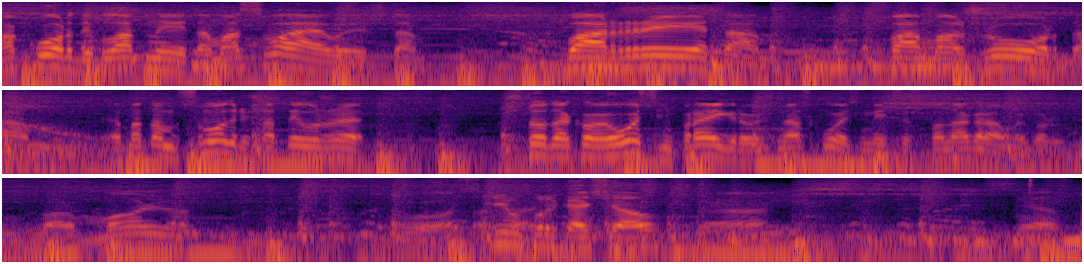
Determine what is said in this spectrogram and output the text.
аккорды блатные там осваиваешь, там бары, там фа-мажор, там. А потом смотришь, а ты уже что такое осень проигрываешь насквозь вместе с фонограммой. Говорю, «Ну, Нормально. Вот, Скилл так. прокачал. Да. Ясно.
